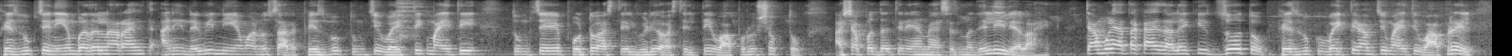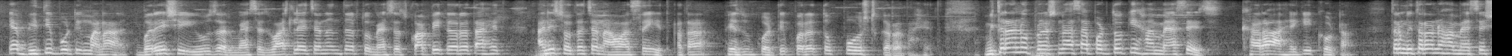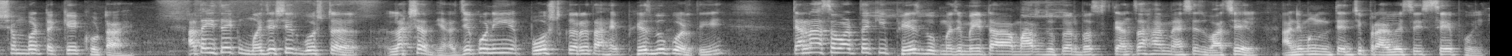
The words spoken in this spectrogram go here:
फेसबुकचे नियम बदलणार आहेत आणि नवीन नियमानुसार फेसबुक तुमची वैयक्तिक माहिती तुमचे फोटो असतील व्हिडिओ असतील ते वापरू शकतो. अशा पद्धतीने या मॅसेजमध्ये लिहिलेलं आहे. त्यामुळे आता काय झालंय की जो तो फेसबुक वैयक्तिक आमची माहिती वापरेल या भीतीपोटी म्हणा बरेचसे युजर मेसेज वाचल्याच्या नंतर तो मेसेज कॉपी करत आहेत आणि स्वतःच्या नावासहित आता फेसबुकवरती परत तो पोस्ट करत आहेत. मित्रांनो प्रश्न असा पडतो की हा मेसेज खरा आहे की खोटा? तर मित्रांनो हा मेसेज शंभर टक्के खोटा आहे. आता इथे एक मजेशीर गोष्ट लक्षात घ्या. जे कोणी पोस्ट करत आहे फेसबुकवरती त्यांना असं वाटतं की फेसबुक म्हणजे मेटा मार्क झुकर बस त्यांचा हा मेसेज वाचेल आणि मग त्यांची प्रायव्हसी सेफ होईल.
